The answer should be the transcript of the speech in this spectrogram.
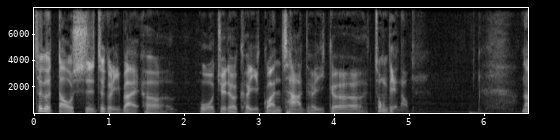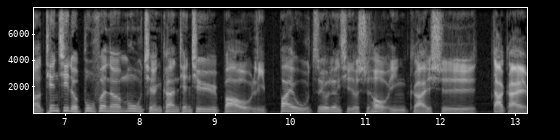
这个倒是这个礼拜呃，我觉得可以观察的一个重点哦。那天气的部分呢，目前看天气预报，礼拜五自由练习的时候，应该是大概。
